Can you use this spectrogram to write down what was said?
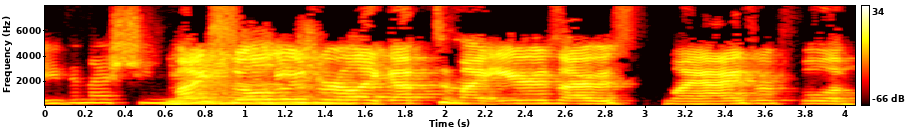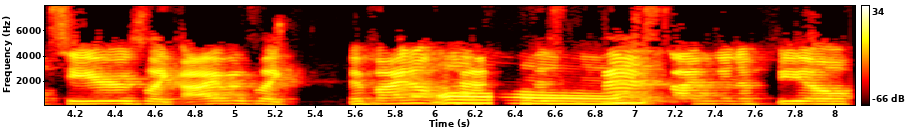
even though she knew My shoulders were like up to my ears. I was, my eyes were full of tears. Like, I was like, if I don't pass oh. this test, I'm going to feel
